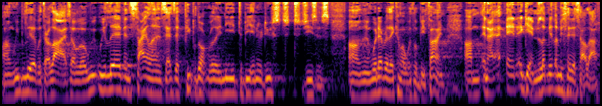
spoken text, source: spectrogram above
Um, we believe that with our lives. Uh, we, we, live in silence as if people don't really need to be introduced to Jesus, um, and whatever they come up with will be fine. Um, and, I, and again, let me let me say this out loud.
